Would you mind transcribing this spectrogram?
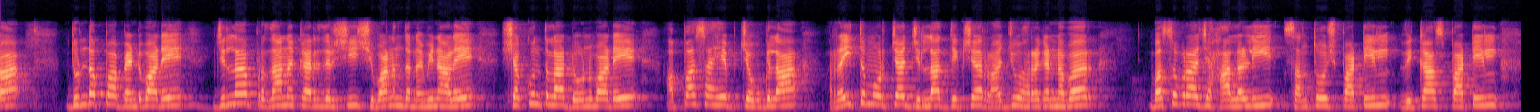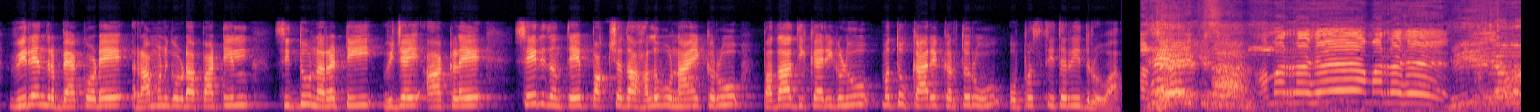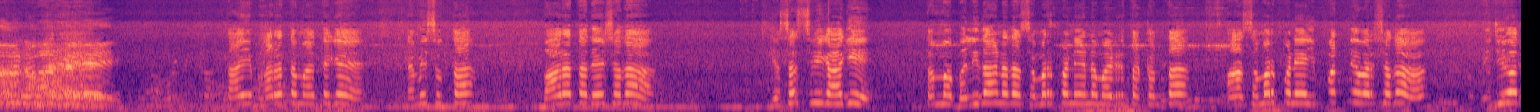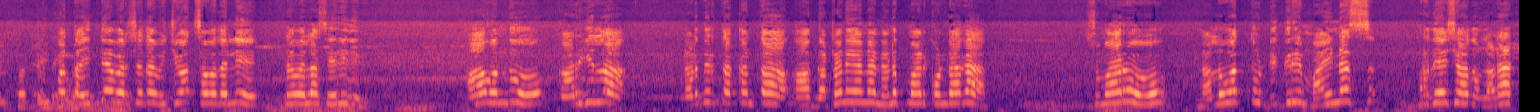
ದುಂಡಪ್ಪ ಬೆಂಡವಾಡೆ, ಜಿಲ್ಲಾ ಪ್ರಧಾನ ಕಾರ್ಯದರ್ಶಿ ಶಿವಾನಂದ ನವಿನಾಳೆ, ಶಕುಂತಲಾ ಡೋನ್ವಾಡೆ, ಅಪ್ಪಾಸಾಹೇಬ್ ಚೌಗಲಾ, ರೈತ ಮೋರ್ಚಾ ಜಿಲ್ಲಾಧ್ಯಕ್ಷ ರಾಜು ಹರಗಣ್ಣವರ್ ಬಸವರಾಜ ಹಾಲಳ್ಳಿ, ಸಂತೋಷ್ ಪಾಟೀಲ್, ವಿಕಾಸ್ ಪಾಟೀಲ್, ವೀರೇಂದ್ರ ಬ್ಯಾಕೋಡೆ, ರಾಮನಗೌಡ ಪಾಟೀಲ್, ಸಿದ್ದು ನರಟ್ಟಿ, ವಿಜಯ್ ಆಕಳೆ ಸೇರಿದಂತೆ ಪಕ್ಷದ ಹಲವು ನಾಯಕರು, ಪದಾಧಿಕಾರಿಗಳು ಮತ್ತು ಕಾರ್ಯಕರ್ತರು ಉಪಸ್ಥಿತರಿದ್ದರು. ತಾಯಿ ಭಾರತ ಮಾತೆಗೆ ನಮಿಸುತ್ತಾ ಭಾರತ ದೇಶದ ಯಶಸ್ವಿಗಾಗಿ ತಮ್ಮ ಬಲಿದಾನದ ಸಮರ್ಪಣೆಯನ್ನು ಮಾಡಿರ್ತಕ್ಕಂಥ ಆ ಸಮರ್ಪಣೆ ಇಪ್ಪತ್ತನೇ ವರ್ಷದ ವಿಜಯೋ ಇಪ್ಪತ್ತೈದನೇ ವರ್ಷದ ವಿಜಯೋತ್ಸವದಲ್ಲಿ ನಾವೆಲ್ಲ ಸೇರಿದ್ದೀವಿ. ಆ ಒಂದು ಕಾರ್ಗಿಲ್ಲ ನಡೆದಿರ್ತಕ್ಕಂಥ ಆ ಘಟನೆಯನ್ನು ನೆನಪು ಮಾಡಿಕೊಂಡಾಗ ಸುಮಾರು ನಲವತ್ತು ಡಿಗ್ರಿ ಮೈನಸ್ ಪ್ರದೇಶ ಅದು ಲಡಾಖ್.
